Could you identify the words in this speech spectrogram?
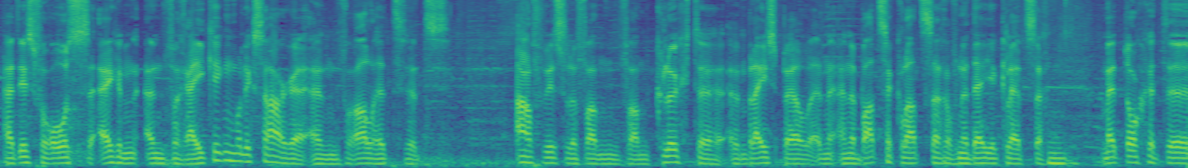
Het is voor ons echt een, een, verrijking, moet ik zeggen. En vooral het, het afwisselen van, van kluchten, een blijspel en, en een badsenklatser of een dijenkletser. Mm. Met toch het uh,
